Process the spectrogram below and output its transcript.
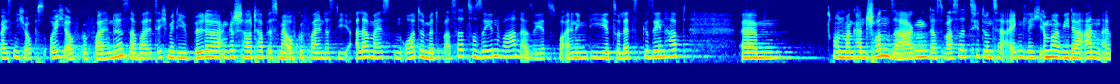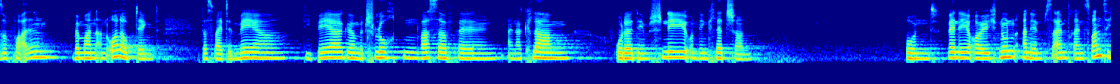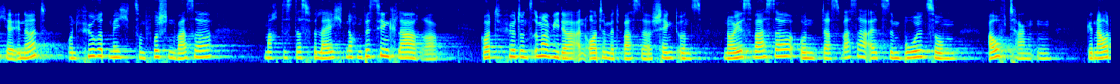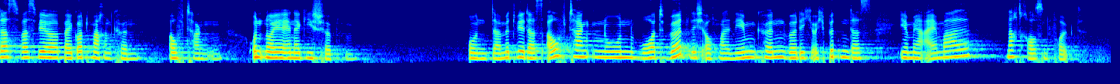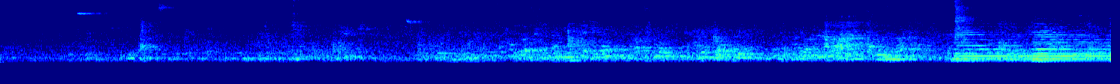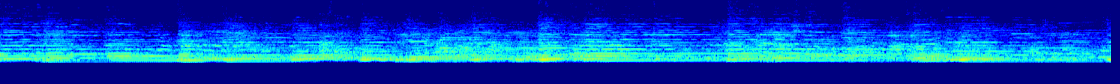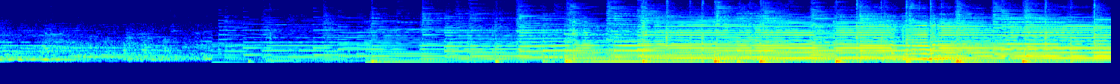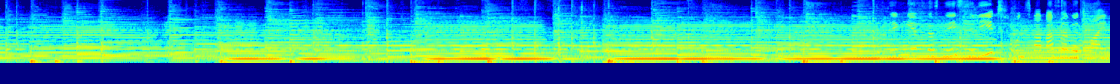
weiß nicht, ob es euch aufgefallen ist, aber als ich mir die Bilder angeschaut habe, ist mir aufgefallen, dass die allermeisten Orte mit Wasser zu sehen waren. Also jetzt vor allen Dingen die, die ihr zuletzt gesehen habt. Ähm, und man kann schon sagen, das Wasser zieht uns ja eigentlich immer wieder an. Also vor allem, wenn man an Urlaub denkt. Das weite Meer, die Berge mit Schluchten, Wasserfällen, einer Klamm oder dem Schnee und den Gletschern. Und wenn ihr euch nun an den Psalm 23 erinnert und führet mich zum frischen Wasser, macht es das vielleicht noch ein bisschen klarer. Gott führt uns immer wieder an Orte mit Wasser, schenkt uns neues Wasser und das Wasser als Symbol zum Auftanken. Genau das, was wir bei Gott machen können, auftanken und neue Energie schöpfen. Und damit wir das Auftanken nun wortwörtlich auch mal nehmen können, würde ich euch bitten, dass ihr mir einmal nach draußen folgt. glorified.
